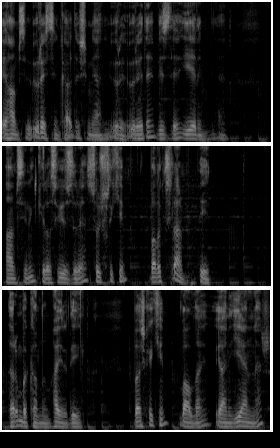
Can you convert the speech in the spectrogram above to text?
E hamsi üretsin kardeşim yani. Üre, üre de biz de yiyelim yani. Hamsinin kilosu 100 lira. Suçlu kim? Balıkçılar mı? Değil. Tarım Bakanlığı mı? Hayır değil. Başka kim? Vallahi yani yiyenler.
